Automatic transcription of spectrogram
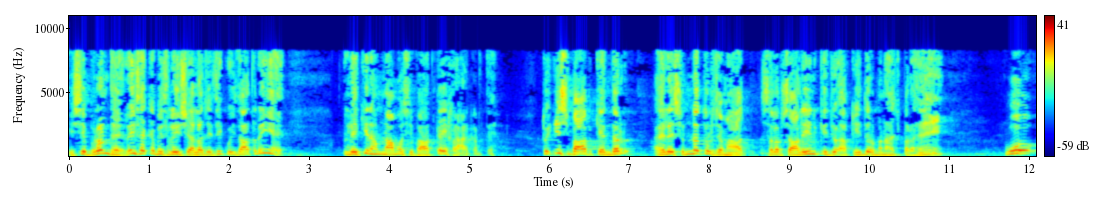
اس سے بلند ہے نہیں سکے مثلی اللہ جیسی کوئی ذات نہیں ہے، لیکن ہم نام و صفات کا اقرار کرتے ہیں۔ تو اس باب کے اندر اہل سنت الجماعت صلب صالین کے جو عقید اور منحج پر ہیں، وہ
